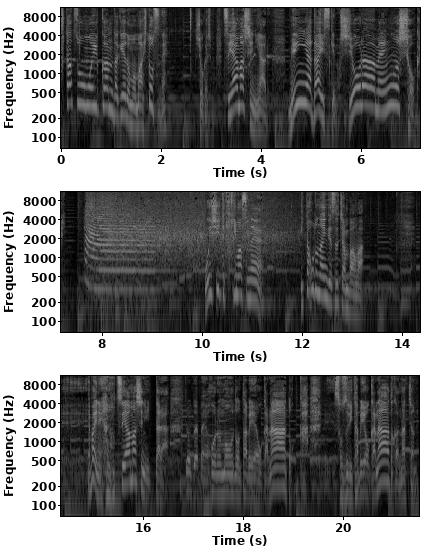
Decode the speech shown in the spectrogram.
2つ思い浮かんだけれどもまあ1つね紹介します。津山市にある麺屋大輔の塩ラーメンを紹介。美味しいって聞きますね。行ったことないんですちゃんばんは。やっぱりねあの津山市に行ったらちょっとやっぱりホルモンうどん食べようかなとかえーそずり食べようかなとかなっちゃうんで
